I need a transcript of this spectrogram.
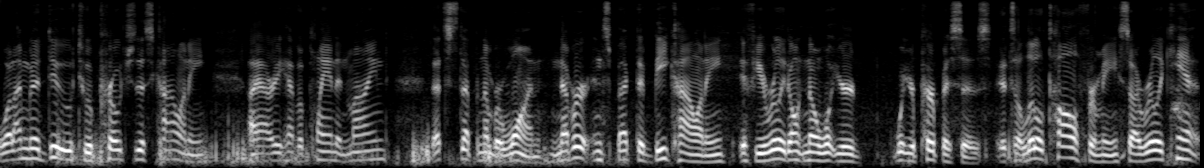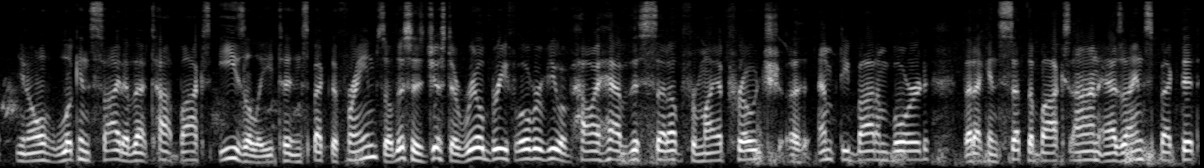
What I'm going to do to approach this colony, I already have a plan in mind. That's step number one. Never inspect a bee colony if you really don't know what you're what your purpose is. It's a little tall for me, so I really can't, you know, look inside of that top box easily to inspect the frame. So this is just a real brief overview of how I have this set up for my approach. An empty bottom board that I can set the box on as I inspect it.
